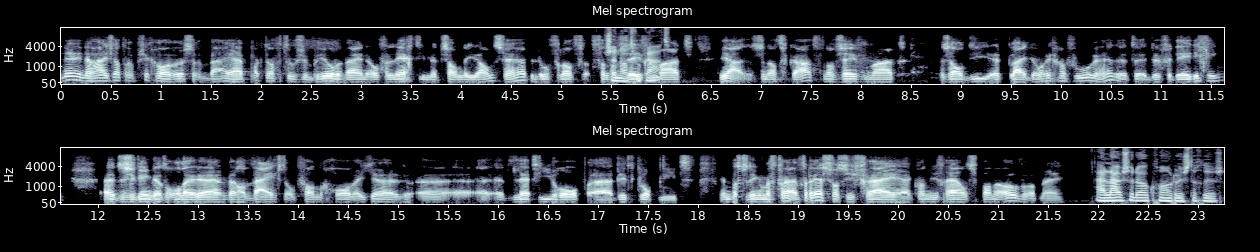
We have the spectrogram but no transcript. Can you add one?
Nee, nou, hij zat er op zich wel rustig bij. Hij pakt af en toe zijn bril erbij en overlegt hij met Sander Jansen. Hè? Ik bedoel, vanaf, vanaf 7 maart. Ja, zijn advocaat. Vanaf 7 maart zal die het pleidooi gaan voeren, hè, de, de verdediging. Uh, dus ik denk dat Holleder hem wel wijst op van, goh, weet je, uh, uh, let hierop, dit klopt niet. En dat soort dingen. Maar voor de rest was hij vrij, kwam hij vrij ontspannen over op mij. Hij luisterde ook gewoon rustig dus?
